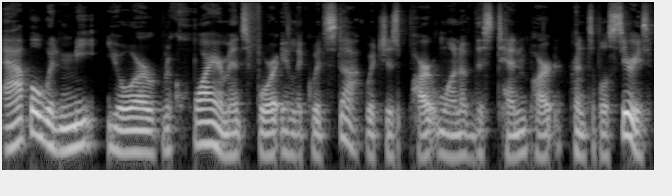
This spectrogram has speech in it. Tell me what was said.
Apple would meet your requirements for a liquid stock, which is part one of this 10 part principle series.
